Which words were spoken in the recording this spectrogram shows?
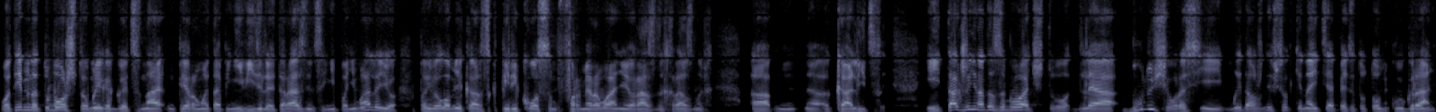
вот именно того, что мы, как говорится, на первом этапе не видели этой разницы, не понимали ее, привело, мне кажется, к перекосам в формированию разных-разных а, а, коалиций. И также не надо забывать, что для будущего России мы должны все-таки найти опять эту тонкую грань.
